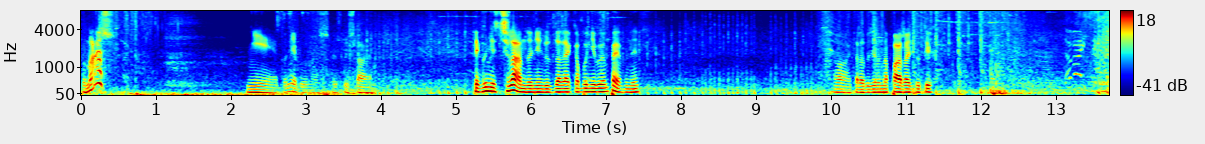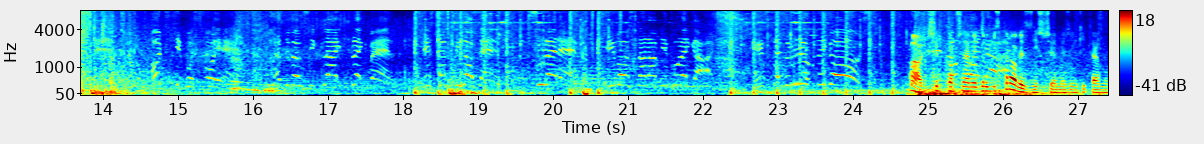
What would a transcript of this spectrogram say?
To nasz? Nie, to nie był nasz, już myślałem. Tego nie strzelałem do niego z daleka, bo nie byłem pewny. O, i teraz będziemy naparzać do tych... Dawajcie! Chodźcie po swoje! Nazywam się Clyde Blackburn! Jestem pilotem! Szulerem! I można na mnie polegać! Jestem równy gość! O, szybko przynajmniej drugi sterowiec zniszczymy dzięki temu.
